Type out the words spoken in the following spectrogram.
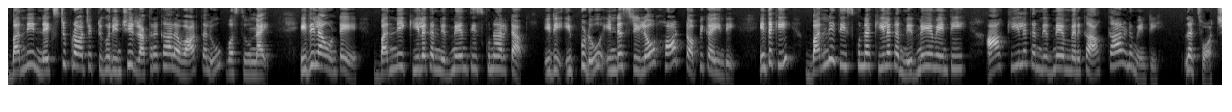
బన్నీ నెక్స్ట్ ప్రాజెక్ట్ గురించి రకరకాల వార్తలు వస్తున్నాయి. ఇదిలా ఉంటే బన్నీ కీలక నిర్ణయం తీసుకున్నారట. ఇది ఇప్పుడు ఇండస్ట్రీలో హాట్ టాపిక్ అయింది. ఇంతకీ బన్నీ తీసుకున్న కీలక నిర్ణయం ఏంటి? ఆ కీలక నిర్ణయం వెనుక కారణం ఏంటి? లెట్స్ వాచ్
